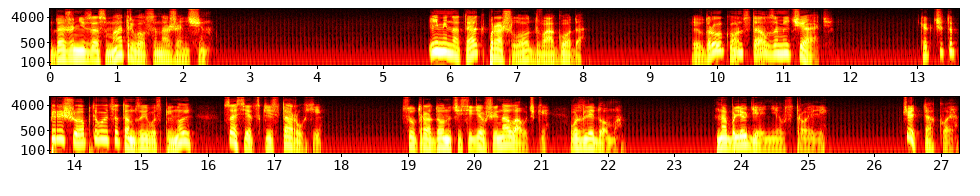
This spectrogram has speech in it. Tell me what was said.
Даже не засматривался на женщин. Именно так прошло два года. И вдруг он стал замечать, как что-то перешептываются там за его спиной соседские старухи, с утра до ночи сидевшие на лавочке возле дома. Наблюдение устроили. Что это такое?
